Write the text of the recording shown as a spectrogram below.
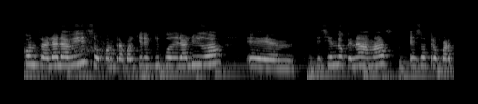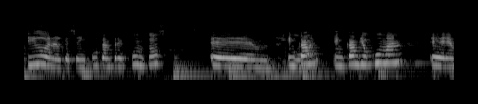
contra el Alavés o contra cualquier equipo de la liga eh, diciendo que nada más es otro partido en el que se disputan tres puntos. Eh, en, cam en, cambio, Kuman eh,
